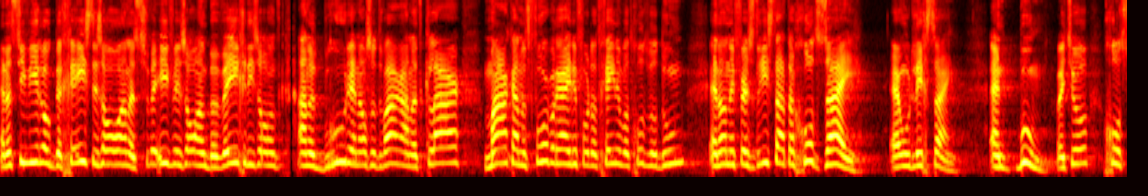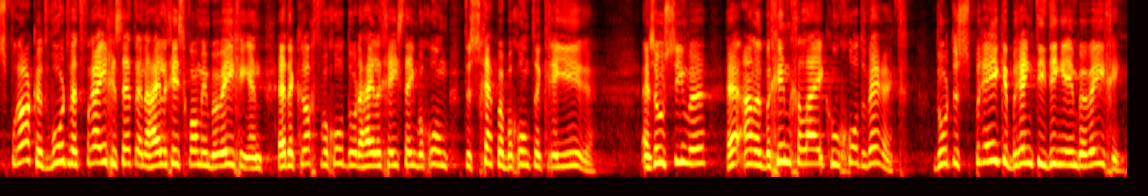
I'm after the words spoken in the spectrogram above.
En dat zien we hier ook. De geest is al aan het zweven, is al aan het bewegen, die is al aan het broeden en als het ware aan het klaarmaken, aan het voorbereiden voor datgene wat God wil doen. En dan in vers 3 staat er, God zei, er moet licht zijn. En boem, weet je wel, God sprak, het woord werd vrijgezet en de Heilige Geest kwam in beweging. En hè, de kracht van God door de Heilige Geest heen begon te scheppen, begon te creëren. En zo zien we hè, aan het begin gelijk hoe God werkt. Door te spreken brengt hij dingen in beweging.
